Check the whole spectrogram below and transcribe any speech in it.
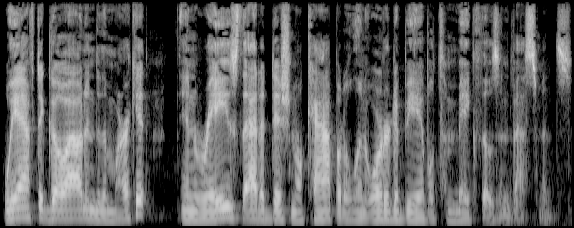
we have to go out into the market and raise that additional capital in order to be able to make those investments.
